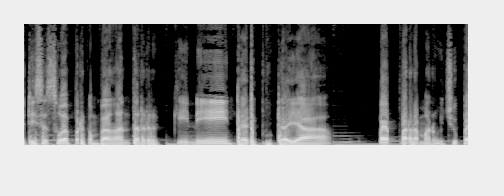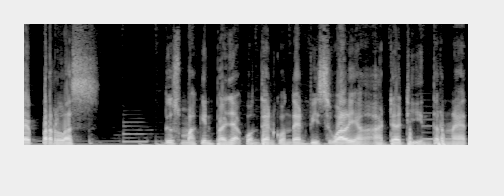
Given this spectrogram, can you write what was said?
Jadi sesuai perkembangan terkini dari budaya paper menuju paperless itu semakin banyak konten-konten visual yang ada di internet.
